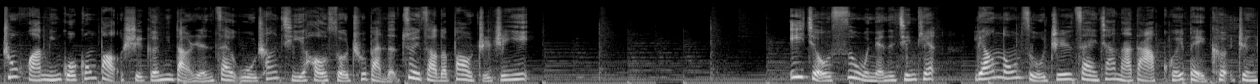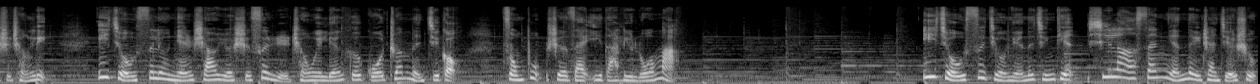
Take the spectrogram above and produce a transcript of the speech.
中华民国公报》是革命党人在武昌起义后所出版的最早的报纸之一。一九四五年的今天，粮农组织在加拿大魁北克正式成立。一九四六年十二月十四日，成为联合国专门机构，总部设在意大利罗马。一九四九年的今天，希腊三年内战结束。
